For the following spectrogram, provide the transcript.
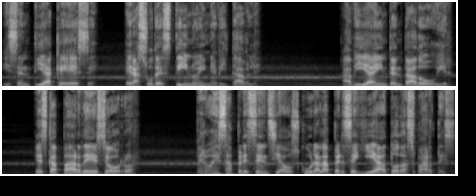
y sentía que ese era su destino inevitable. Había intentado huir, escapar de ese horror. Pero esa presencia oscura la perseguía a todas partes,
